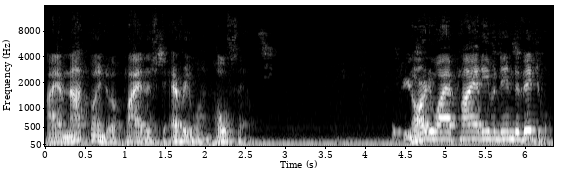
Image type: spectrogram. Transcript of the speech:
I am not going to apply this to everyone wholesale. Nor do I apply it even to individuals.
